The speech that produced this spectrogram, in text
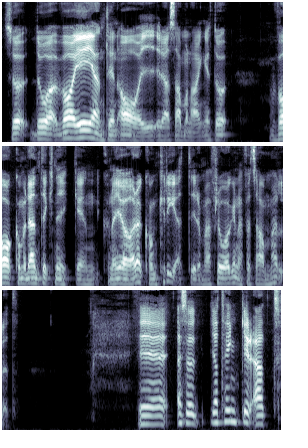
Så då, vad är egentligen AI i det här sammanhanget och vad kommer den tekniken kunna göra konkret i de här frågorna för samhället? Eh, alltså jag tänker att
